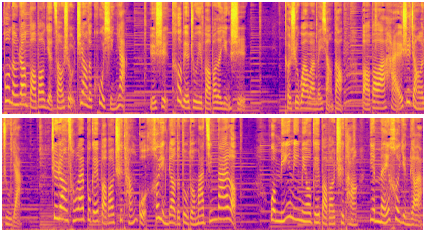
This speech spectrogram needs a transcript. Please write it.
不能让宝宝也遭受这样的酷刑呀，于是特别注意宝宝的饮食。可是万万没想到，宝宝啊还是长了蛀牙，这让从来不给宝宝吃糖果、喝饮料的豆豆妈惊呆了。我明明没有给宝宝吃糖，也没喝饮料啊，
